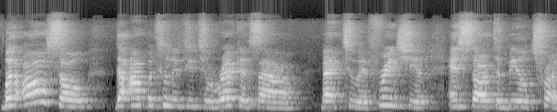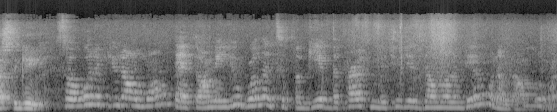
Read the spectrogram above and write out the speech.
but also the opportunity to reconcile back to a friendship and start to build trust again. So what if you don't want that though? I mean, you're willing to forgive the person, but you just don't wanna deal with them no more.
